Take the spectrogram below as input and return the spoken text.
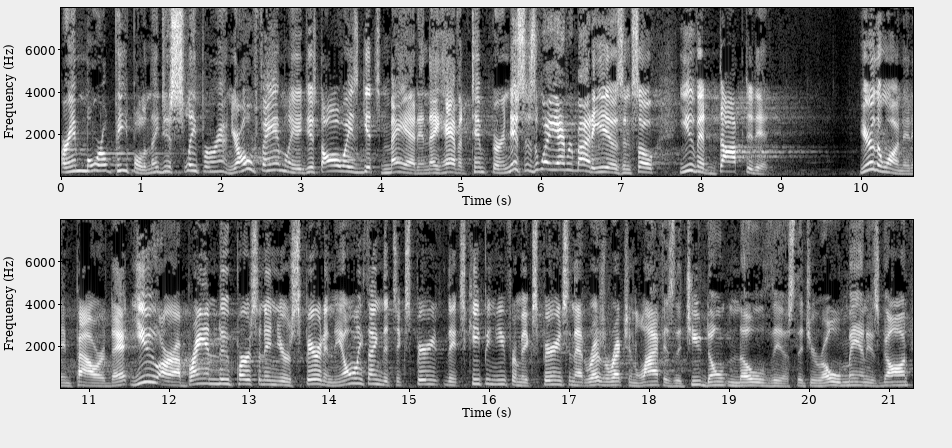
are immoral people and they just sleep around. Your whole family just always gets mad and they have a temper, and this is the way everybody is, and so you've adopted it. You're the one that empowered that. You are a brand new person in your spirit, and the only thing that's, that's keeping you from experiencing that resurrection life is that you don't know this, that your old man is gone,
